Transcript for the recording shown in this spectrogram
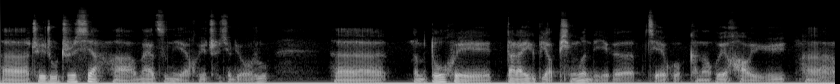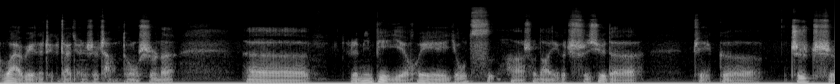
呃，追逐之下啊，外资呢也会持续流入，呃，那么都会带来一个比较平稳的一个结果，可能会好于呃外围的这个债券市场。同时呢，呃，人民币也会由此啊受到一个持续的这个支持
